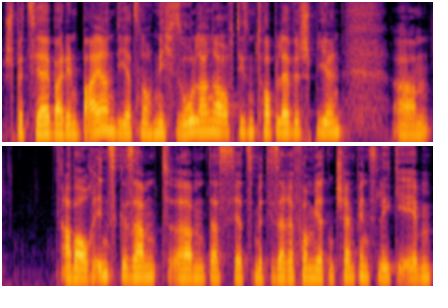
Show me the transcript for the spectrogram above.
speziell bei den Bayern, die jetzt noch nicht so lange auf diesem Top-Level spielen, ähm, aber auch insgesamt, ähm, dass jetzt mit dieser reformierten Champions League eben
